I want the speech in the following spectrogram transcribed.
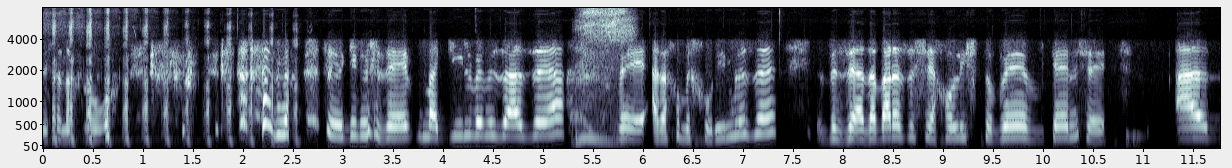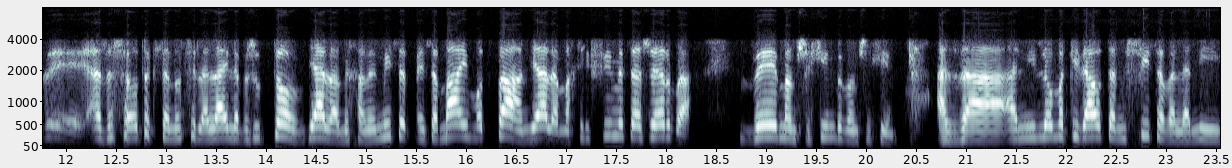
שאנחנו... שיגידו שזה מגעיל ומזעזע, ואנחנו מכורים לזה, וזה הדבר הזה שיכול להסתובב, כן, ש... עד, אה, עד השעות הקטנות של הלילה, פשוט טוב, יאללה, מחממים את המים עוד פעם, יאללה, מחליפים את השרבה, וממשיכים וממשיכים. אז אני לא מכירה אותה אישית, אבל אני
